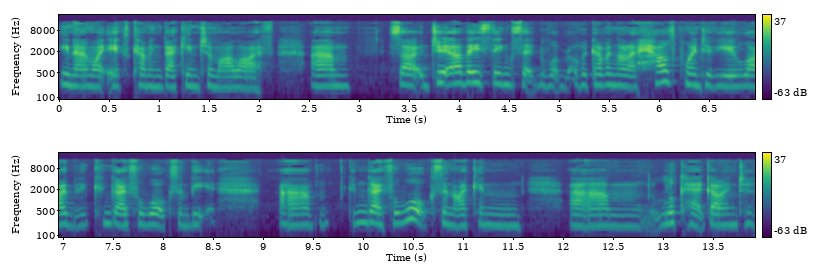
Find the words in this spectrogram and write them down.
you know, my ex coming back into my life. Um, so, do, are these things that we're going on a health point of view? Well, I can go for walks and be um, can go for walks and I can um, look at going to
